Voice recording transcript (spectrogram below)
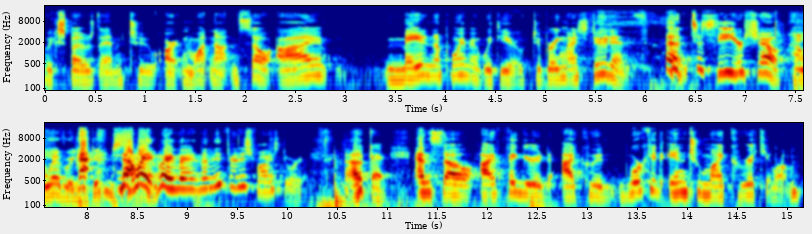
expose them to art and whatnot and so i made an appointment with you to bring my students to see your show. However, you didn't. now wait, wait, wait. Let me finish my story. Okay, and so I figured I could work it into my curriculum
